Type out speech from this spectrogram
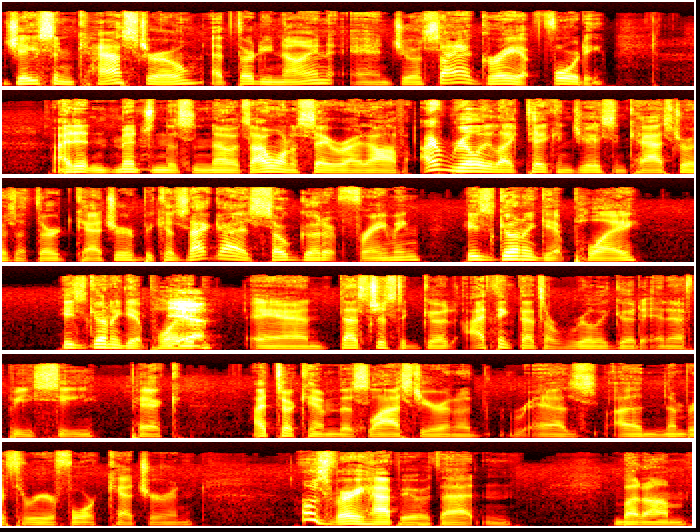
Jason Castro at 39, and Josiah Gray at 40. I didn't mention this in notes. I want to say right off, I really like taking Jason Castro as a third catcher because that guy is so good at framing. He's going to get play. He's going to get played. Yeah. And that's just a good, I think that's a really good NFBC pick. I took him this last year in a, as a number three or four catcher, and I was very happy with that. And but um,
